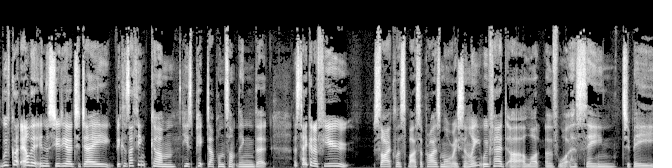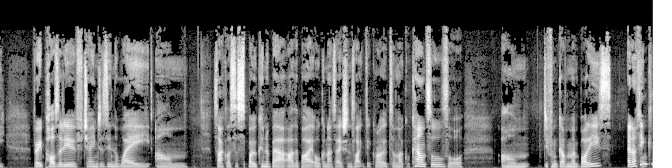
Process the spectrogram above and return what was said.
we've got Elliot in the studio today because I think um, he's picked up on something that has taken a few cyclists by surprise more recently. We've had uh, a lot of what has seemed to be very positive changes in the way um, cyclists are spoken about, either by organisations like Vic Roads and local councils or um, different government bodies. And I think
